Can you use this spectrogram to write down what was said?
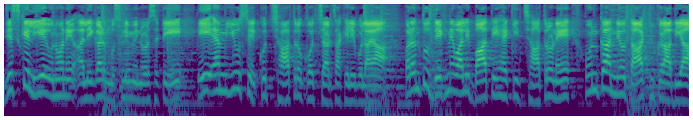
जिसके लिए उन्होंने अलीगढ़ मुस्लिम यूनिवर्सिटी एएमयू से कुछ छात्रों को चर्चा के लिए बुलाया। परंतु देखने वाली बात यह है कि छात्रों ने उनका न्योता ठुकरा दिया।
